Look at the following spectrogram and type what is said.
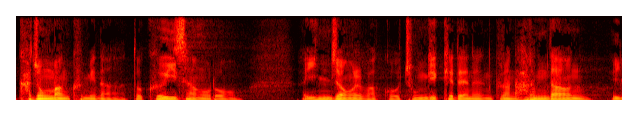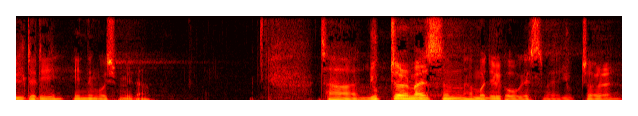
가족만큼이나 또 그 이상으로 인정을 받고 존귀케 되는 그런 아름다운 일들이 있는 것입니다. 자, 6절 말씀 한번 읽어보겠습니다. 6절.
